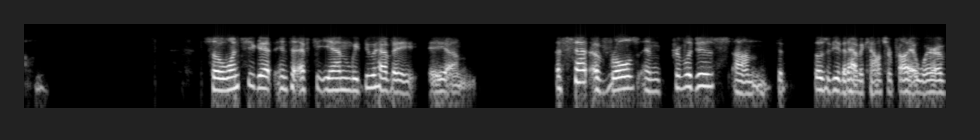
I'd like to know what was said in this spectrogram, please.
Um, so once you get into FTEM, we do have a, a, um, a set of roles and privileges. Um, that those of you that have accounts are probably aware of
